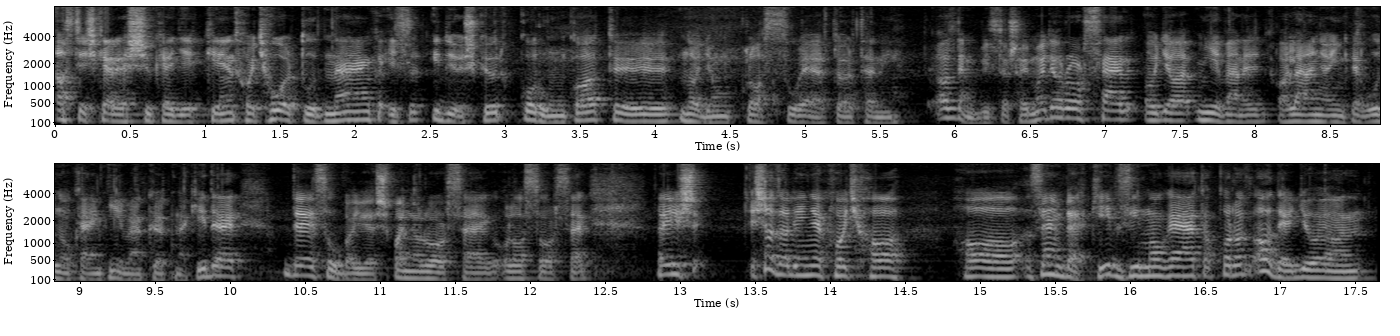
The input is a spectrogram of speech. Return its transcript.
Azt is keressük egyébként, hogy hol tudnánk idős korunkat nagyon klasszul eltölteni. Az nem biztos, hogy Magyarország, hogy a, nyilván a lányaink, meg unokáink nyilván kötnek ide, de szóba jöhet Spanyolország, Olaszország. Na és, és az a lényeg, hogy ha ha az ember képzi magát, akkor az ad egy olyan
